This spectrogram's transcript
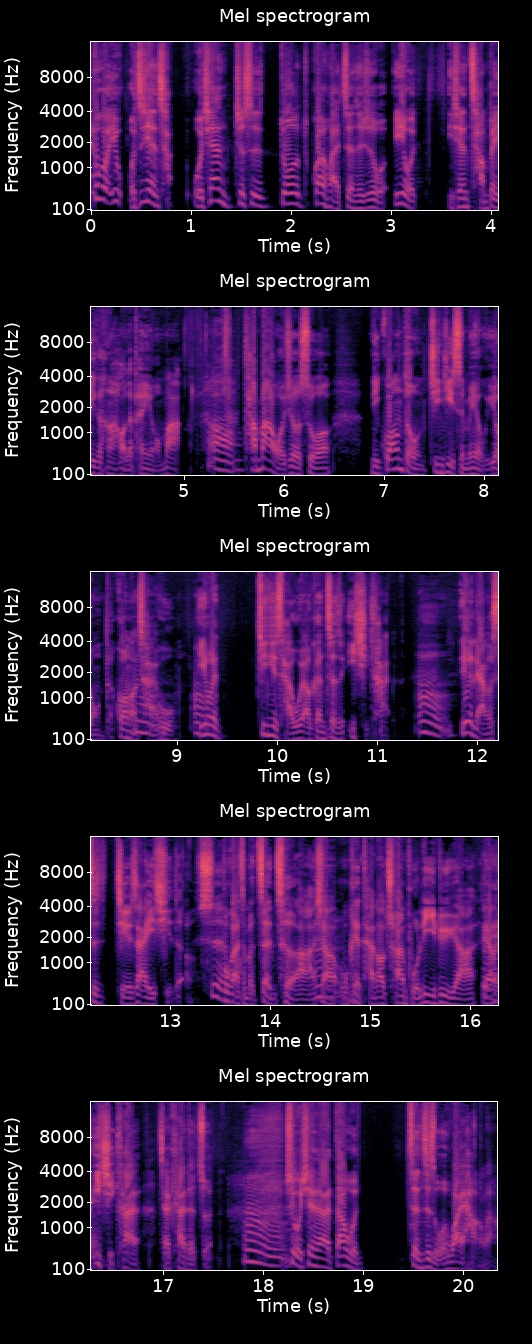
不过，因为我之前查，我现在就是多关怀政治，就是我，因为我以前常被一个很好的朋友骂。哦。他骂我就是说，你光懂经济是没有用的，光懂财务，因为经济财务要跟政治一起看。嗯。因为两个是结在一起的。是。不管什么政策啊，像我们可以谈到川普利率啊，两个一起看才看得准。嗯。所以我现在当我。政治是我外行了，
